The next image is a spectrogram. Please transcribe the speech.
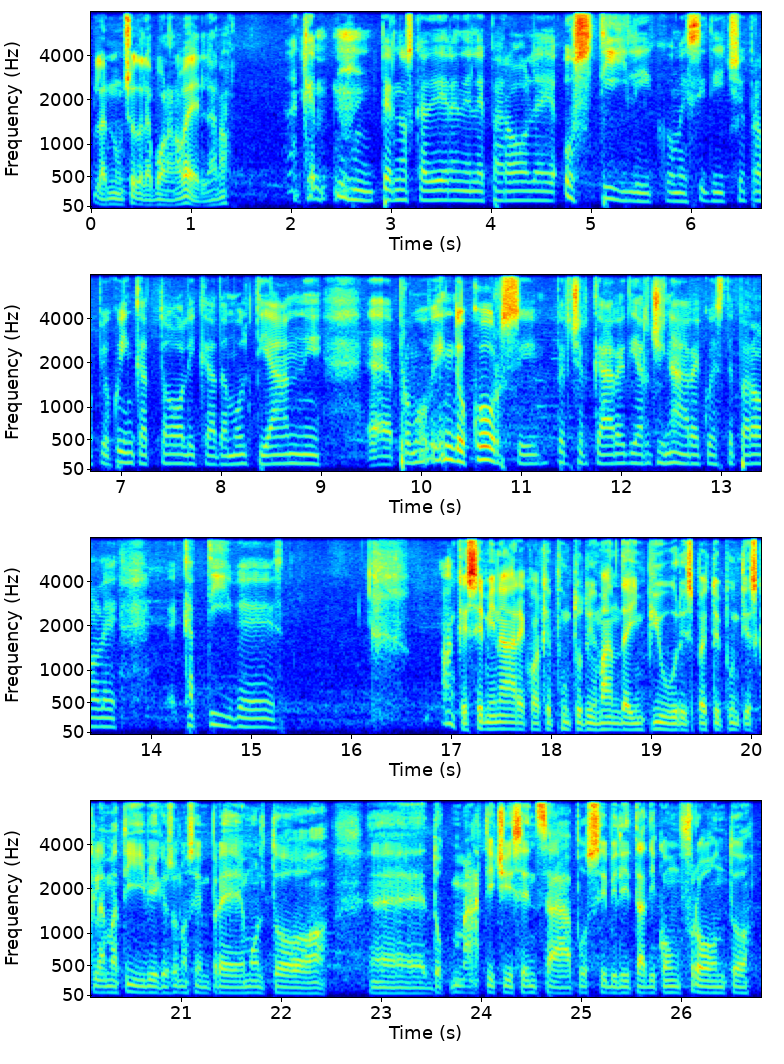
l'annuncio della buona novella. No? Anche per non scadere nelle parole ostili, come si dice proprio qui in Cattolica da molti anni, eh, promuovendo corsi per cercare di arginare queste parole eh, cattive. Anche seminare qualche punto di domanda in più rispetto ai punti esclamativi che sono sempre molto eh, dogmatici, senza possibilità di confronto.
